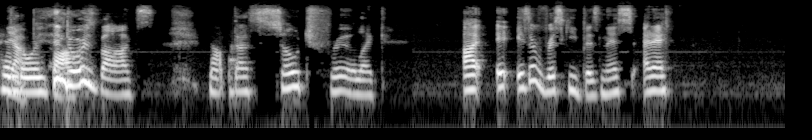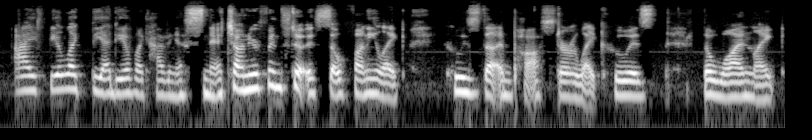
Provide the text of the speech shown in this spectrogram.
yeah, Pandora's box. Pandora's box. Not That's so true. Like, I it is a risky business, and I I feel like the idea of like having a snitch on your Finsta is so funny. Like, who's the imposter? Like, who is the one like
